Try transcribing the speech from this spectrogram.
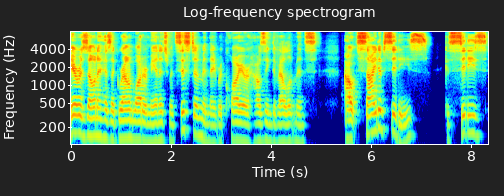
Arizona has a groundwater management system, and they require housing developments outside of cities, because cities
